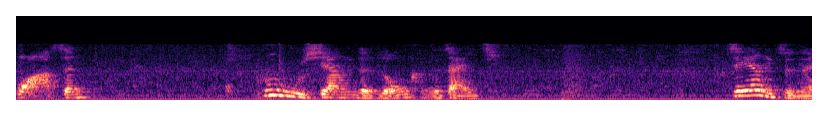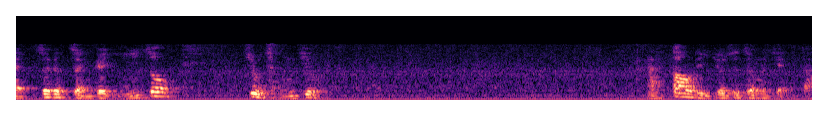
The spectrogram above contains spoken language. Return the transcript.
法身，互相的融合在一起。这样子呢，这个整个宇宙就成就。啊，道理就是这么简单。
